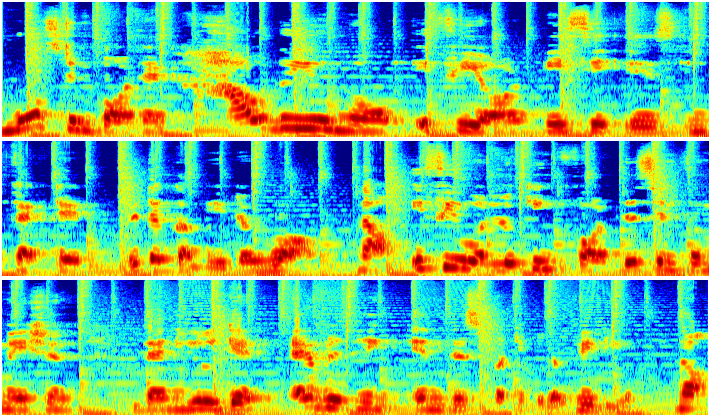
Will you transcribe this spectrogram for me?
most important, how do you know if your PC is infected with a computer worm? Now, if you are looking for this information, then you'll get everything in this particular video. Now,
